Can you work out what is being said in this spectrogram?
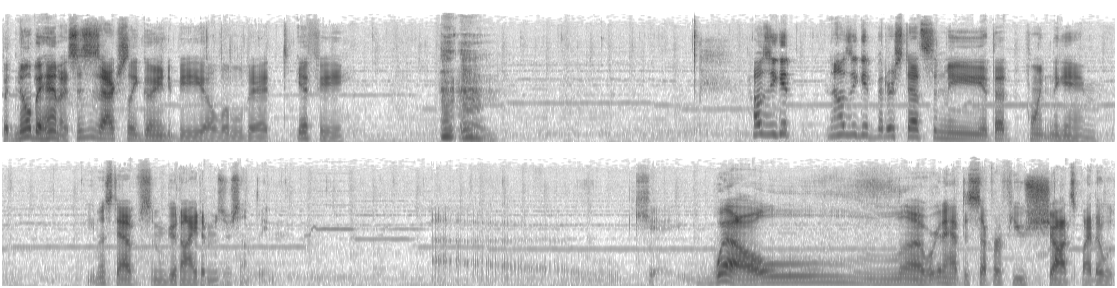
But no Behemoths. This is actually going to be a little bit iffy. how's he get... How's he get better stats than me at that point in the game? He must have some good items or something. Okay. Well, uh, we're going to have to suffer a few shots by the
